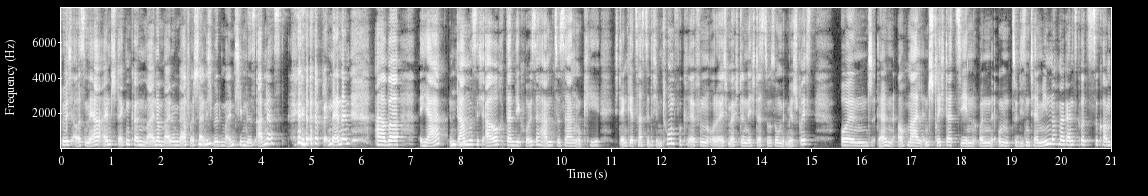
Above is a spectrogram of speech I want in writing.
durchaus mehr einstecken können. Meiner Meinung nach, wahrscheinlich mhm. würde mein Team das anders benennen. Aber ja, mhm. da muss ich auch dann die Größe haben zu sagen, okay, ich denke, jetzt hast du dich im Ton vergriffen oder ich möchte nicht, dass du so mit mir sprichst und dann auch mal einen Strich da ziehen. Und um zu diesem Termin nochmal ganz kurz zu kommen,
